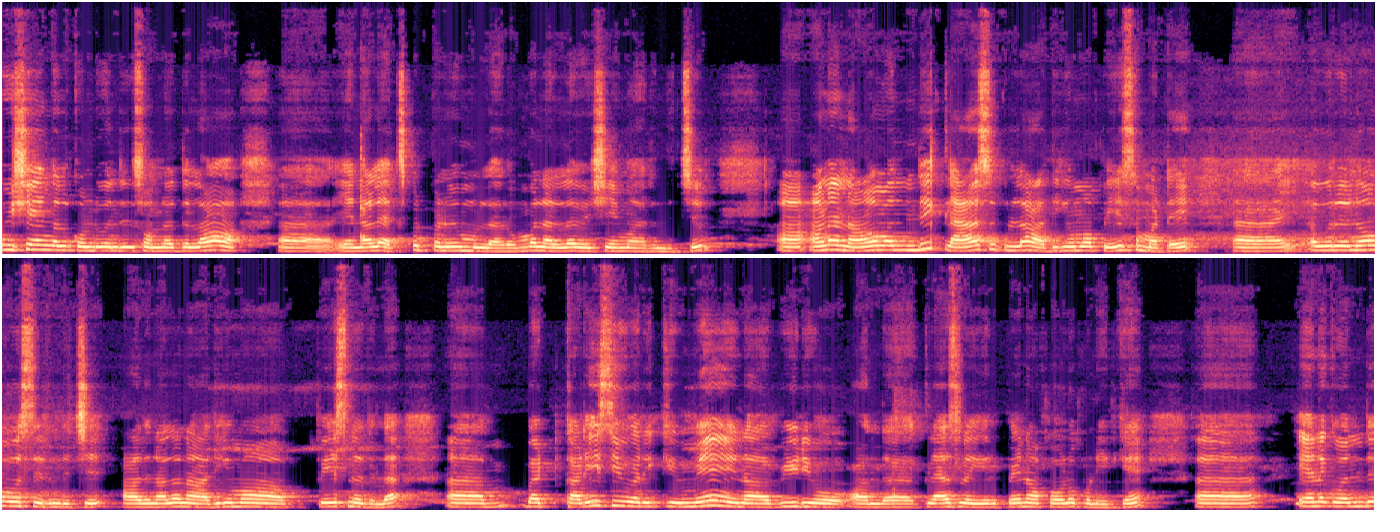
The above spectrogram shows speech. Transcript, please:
விஷயங்கள் கொண்டு வந்து சொன்னதெல்லாம் என்னால் எக்ஸ்பெக்ட் பண்ணவே முடியல. ரொம்ப நல்ல விஷயமா இருந்துச்சு. ஆனால் நான் வந்து கிளாஸுக்குள்ளே அதிகமாக பேச மாட்டேன் ஒரு நர்வஸ் இருந்துச்சு. அதனால் நான் அதிகமாக பேசினதில்ல. பட் கடைசி வரைக்குமே நான் வீடியோ அந்த கிளாஸில் இருப்பேன். நான் ஃபாலோ பண்ணியிருக்கேன். எனக்கு வந்து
